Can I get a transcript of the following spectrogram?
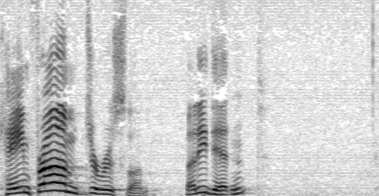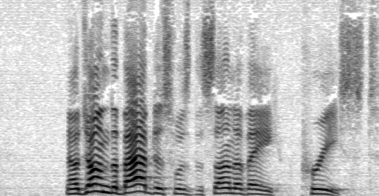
came from Jerusalem, but he didn't. Now, John the Baptist was the son of a priest.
